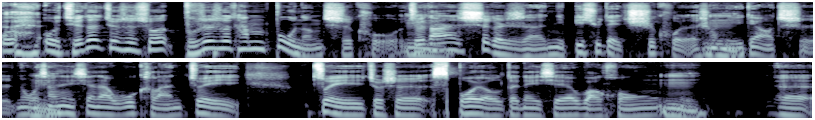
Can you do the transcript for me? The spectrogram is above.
我我觉得就是说，不是说他们不能吃苦，嗯、就当然是个人，你必须得吃苦的时候，你一定要吃。嗯、那我相信现在乌克兰最、嗯、最就是 spoil 的那些网红，嗯，呃。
